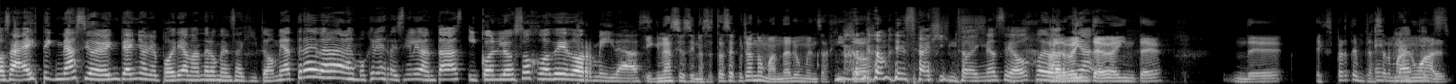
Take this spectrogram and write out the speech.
O sea, a este Ignacio de 20 años le podría mandar un mensajito. Me atrae ver a las mujeres recién levantadas y con los ojos de dormidas. Ignacio, si nos estás escuchando, mandar un mensajito Manda un mensajito, Ignacio, ojo de al dormida. 2020 de experta en placer En manual. ex-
